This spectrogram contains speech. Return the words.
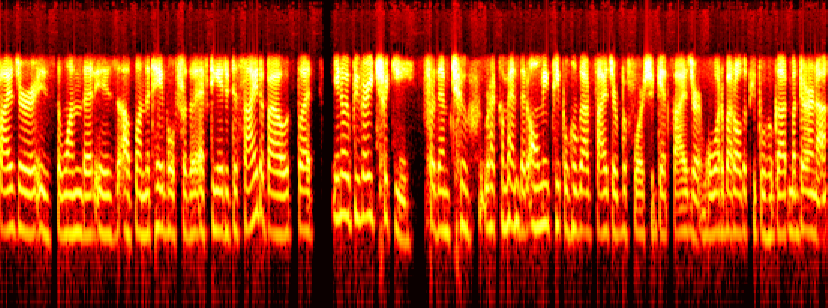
Pfizer is the one that is up on the table for the FDA to decide about. But you know, it'd be very tricky for them to recommend that only people who got Pfizer before should get Pfizer. Well, what about all the people who got Moderna?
